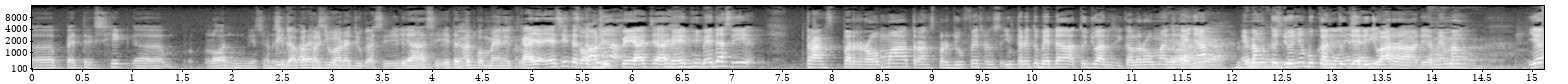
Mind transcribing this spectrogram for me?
Eh, Patrick Schick eh, loan musim Tapi nggak bakal sih. juara juga sih Iya dengan- sih, tetap pemain itu. Kayaknya sih tetap Soalnya Juve aja be- ini. Beda sih transfer Roma, transfer Juve, transfer Inter itu beda tujuan sih. Kalau Roma itu Iya, kayaknya iya, bener memang banget tujuannya bukan Tujuannya untuk jadi juara, dia memang ya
